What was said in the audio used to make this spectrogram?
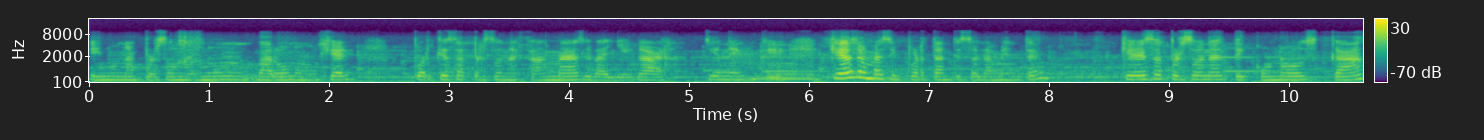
en una persona, en un varón o mujer, porque esa persona jamás le va a llegar. Tienen que, ¿qué es lo más importante solamente? Que esa persona te conozca,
